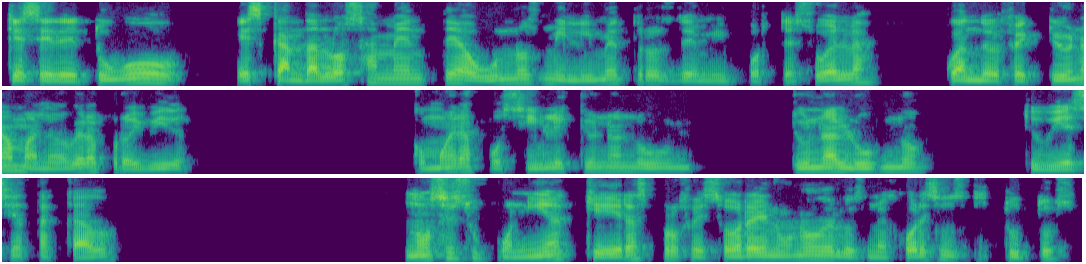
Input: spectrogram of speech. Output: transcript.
que se detuvo escandalosamente a unos milímetros de mi portezuela cuando efectué una maniobra prohibida. ¿Cómo era posible que, un alumno te hubiese atacado? ¿No se suponía que eras profesora en uno de los mejores institutos?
